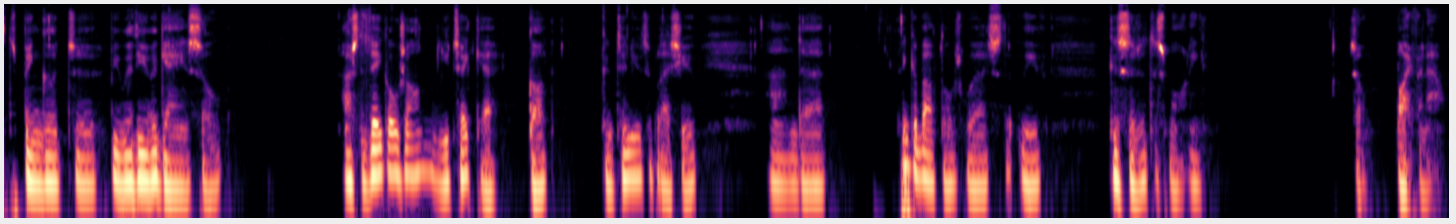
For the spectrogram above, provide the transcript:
it's been good to be with you again, so as the day goes on, you take care. God continue to bless you and uh, think about those words that we've considered this morning. So, bye for now.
